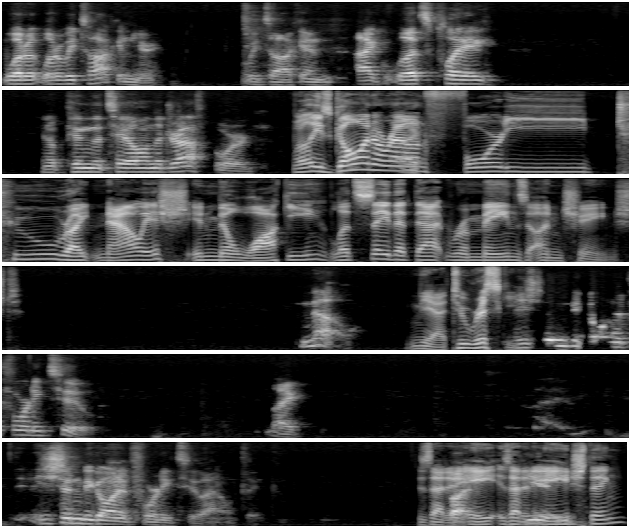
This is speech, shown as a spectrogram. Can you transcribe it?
What are, what are we talking here? Are we talking? I let's play. You know, pin the tail on the draft board. Well, he's going around like, 42 right now ish in Milwaukee. Let's say that that remains unchanged. No. Yeah, too risky. He shouldn't be going at 42 like he shouldn't be going at 42. I don't think. Is that but an is that an he, age thing?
